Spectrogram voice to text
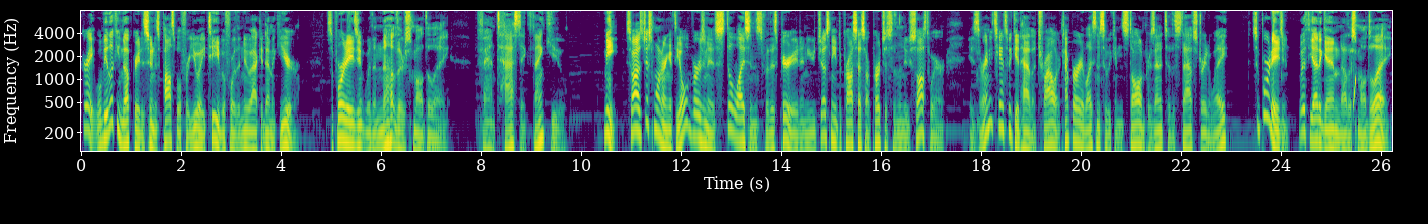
great. We'll be looking to upgrade as soon as possible for UAT before the new academic year. Support agent with another small delay. Fantastic. Thank you. Me, so I was just wondering if the old version is still licensed for this period and you just need to process our purchase of the new software, is there any chance we could have a trial or temporary license so we can install and present it to the staff straight away? Support agent, with yet again another small delay.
